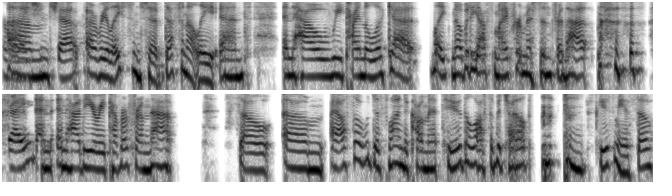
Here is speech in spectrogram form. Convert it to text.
a relationship, um, a relationship, definitely, and and how we kind of look at like nobody asked my permission for that, right? and and how do you recover from that? So um, I also just wanted to comment too. The loss of a child, excuse me, is so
